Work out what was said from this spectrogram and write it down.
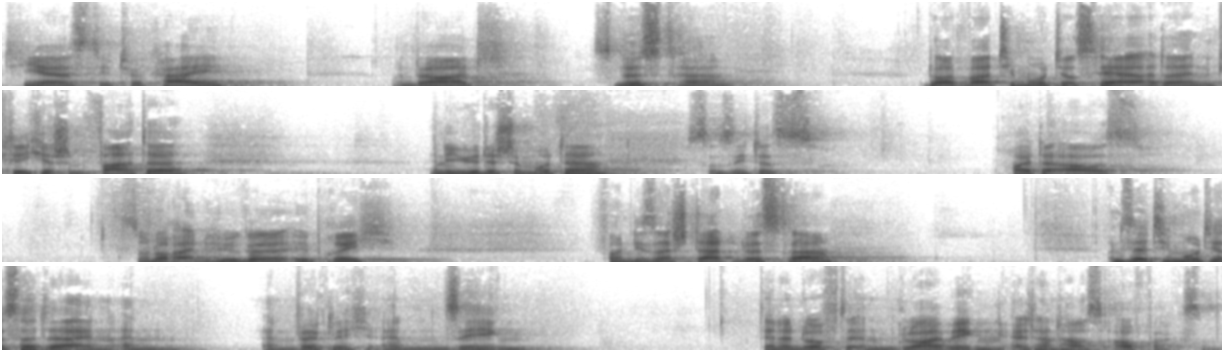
hier ist die Türkei und dort ist Lystra. Dort war Timotheus her. Er hatte einen griechischen Vater, eine jüdische Mutter. So sieht es heute aus. Es ist nur noch ein Hügel übrig von dieser Stadt Lystra. Und dieser Timotheus hatte einen, einen, einen wirklich einen Segen, denn er durfte in einem gläubigen Elternhaus aufwachsen.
